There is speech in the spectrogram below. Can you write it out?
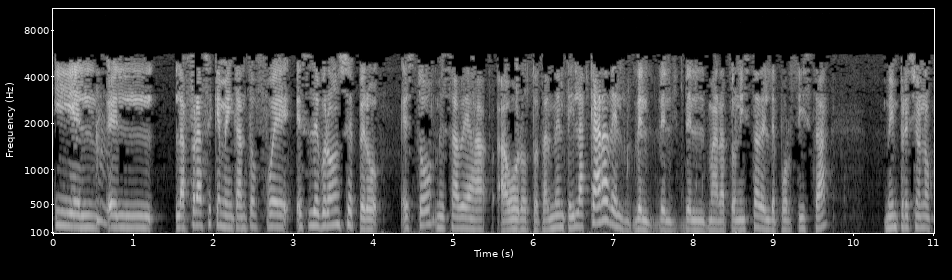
Y el, el, la frase que me encantó fue, es de bronce, pero esto me sabe a, a oro totalmente. Y la cara del, del, del, del maratonista, del deportista, me impresionó.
